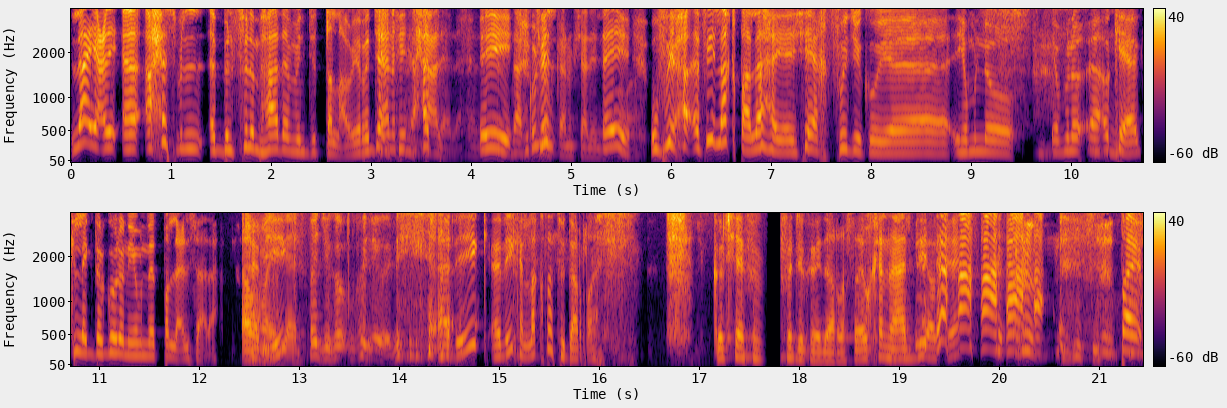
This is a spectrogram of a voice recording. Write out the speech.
لا يعني أحس بال- بالفيلم هذا من جد طلعوا. يا رجال كانت في حتى إيه، في كلهم كانوا صراحة. وفي ح... في لقطة لها يا شيخ فوجيكو يا- يوم إنه يوم إنه okay كل أقدر أقول انه يوم إنه تطلع رسالة. Oh هذيك؟ فجأة فجأة هذيك هذيك اللقطة تدرس. كل شيء في فجأة يدرس خلينا نعدي okay؟ طيب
